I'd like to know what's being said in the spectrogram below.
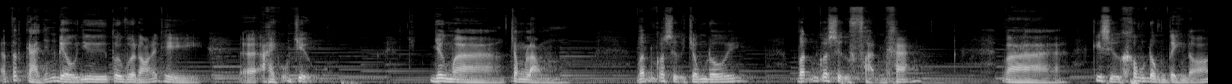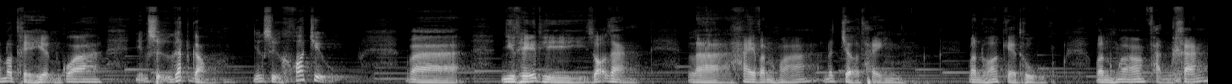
à, tất cả những điều như tôi vừa nói thì à, ai cũng chịu. Nhưng mà trong lòng vẫn có sự chống đối vẫn có sự phản kháng và cái sự không đồng tình đó nó thể hiện qua những sự gắt gỏng, những sự khó chịu. Và như thế thì rõ ràng là hai văn hóa nó trở thành văn hóa kẻ thù, văn hóa phản kháng.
